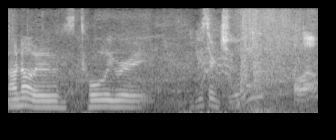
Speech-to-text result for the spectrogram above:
Oh no, it was totally right. User Julie? Hello?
